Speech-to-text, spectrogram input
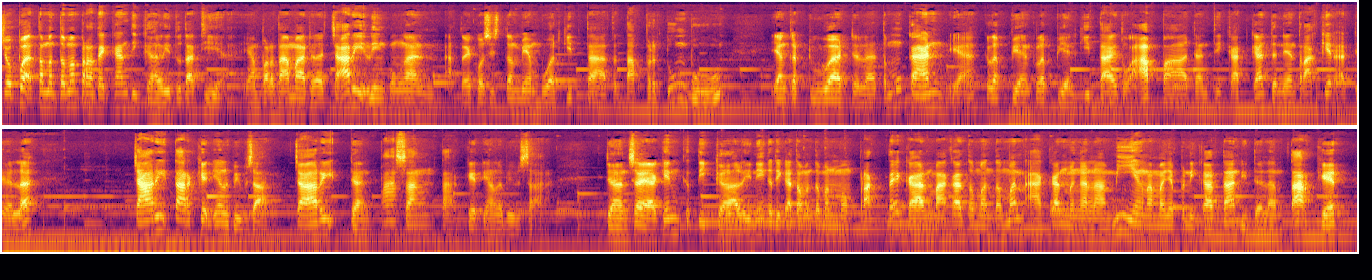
Coba teman-teman praktekkan tiga hal itu tadi ya. Yang pertama adalah cari lingkungan atau ekosistem yang membuat kita tetap bertumbuh yang kedua adalah temukan ya kelebihan-kelebihan kita itu apa dan tingkatkan dan yang terakhir adalah cari target yang lebih besar cari dan pasang target yang lebih besar dan saya yakin ketiga hal ini ketika teman-teman mempraktekkan maka teman-teman akan mengalami yang namanya peningkatan di dalam target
